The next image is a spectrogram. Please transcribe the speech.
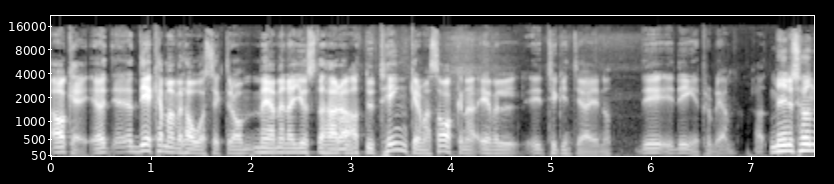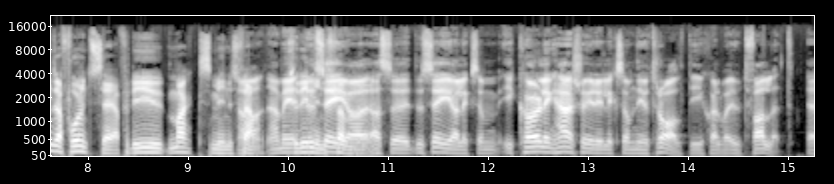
okej, eh, det kan man väl ha åsikter om. Men jag menar just det här Ja. att du tänker de här sakerna är väl, tycker inte jag är något Det, det är inget problem Minus 100 får du inte säga, för det är ju max minus 5. Ja, nej, så det är minus säger 5. jag, alltså, då säger jag liksom I curling här så är det liksom neutralt i själva utfallet eh,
